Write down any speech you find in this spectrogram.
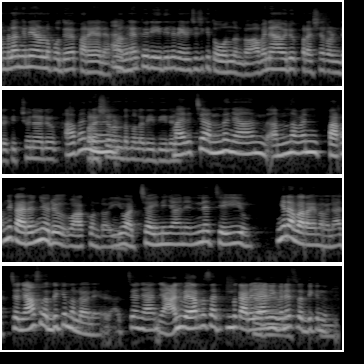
നമ്മൾ അങ്ങനെയാണല്ലോ പൊതുവെ പറയാലോ അപ്പൊ അങ്ങനത്തെ രീതിയിൽ രേണു ചേച്ചിക്ക് തോന്നുന്നുണ്ടോ? അവൻ ആ ഒരു പ്രഷർ ഉണ്ട് കിച്ചുവിന് ആ ഒരു പ്രഷർ ഉണ്ടെന്നുള്ള രീതിയിൽ മരിച്ച അന്ന് ഞാൻ അന്ന് അവൻ പറഞ്ഞു കരഞ്ഞൊരു വാക്കുണ്ടോ? അയ്യോ അച്ഛ ഇനി ഞാൻ എന്നെ ചെയ്യും. ഇങ്ങനെ പറയുന്നവന് അച്ഛ ഞാൻ ശ്രദ്ധിക്കുന്നുണ്ട് അവനെ. അച്ഛ ഞാൻ ഞാൻ വേറൊരു സ്ഥലത്ത് നിന്ന് കരയാൻ ഇവനെ ശ്രദ്ധിക്കുന്നുണ്ട്.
